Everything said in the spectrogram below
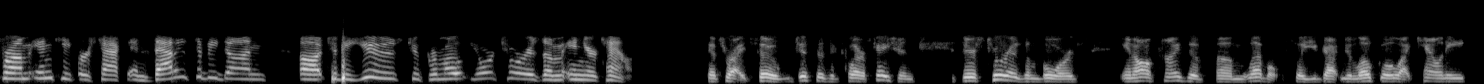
from innkeeper's tax, and that is to be done uh, to be used to promote your tourism in your town. That's right. So, just as a clarification, there's tourism boards in all kinds of um, levels. So you got your local, like county.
